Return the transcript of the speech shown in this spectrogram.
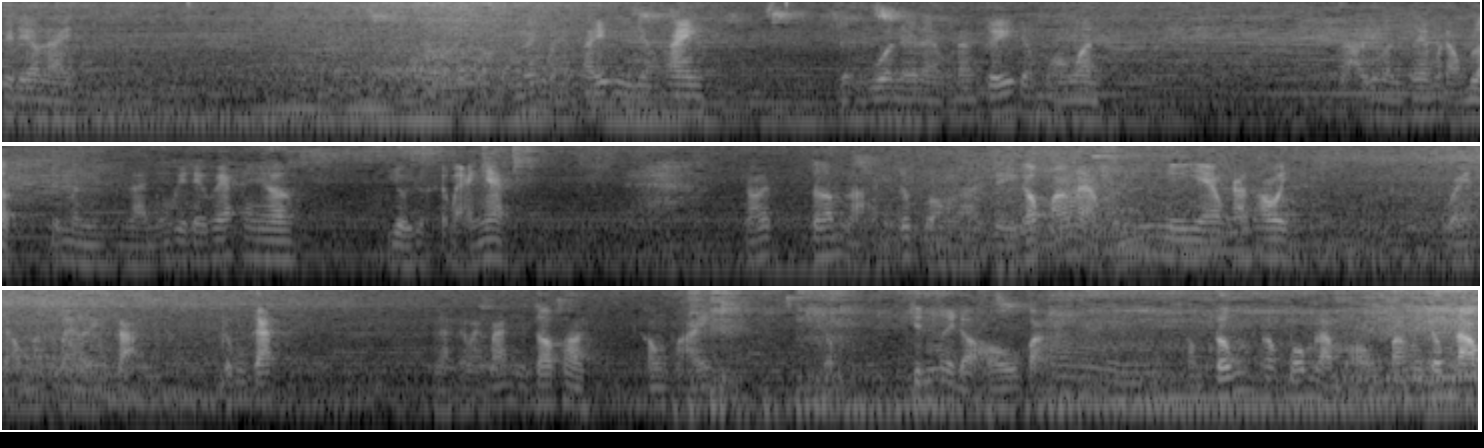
video này. Nếu bạn thấy video hay, đừng quên để làm đăng ký để ủng hộ mình. Tạo cho mình thêm cái động lực để mình làm những video khác hay hơn. Dù cho các bạn nha. Nói tóm lại, rút gọn lại thì góc bán nào cũng như nhau cả thôi. Quan trọng là các bạn luyện tập đúng cách. Là các bạn bắn thì tốt thôi, không phải 90 độ bắn không trúng, góc 45 độ bắn mới trúng đâu.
